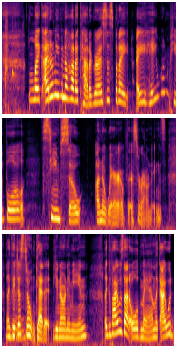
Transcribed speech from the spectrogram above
like I don't even know how to categorize this, but I I hate when people seem so unaware of their surroundings. Like they just mm-hmm. don't get it. You know what I mean? Like if I was that old man, like I would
